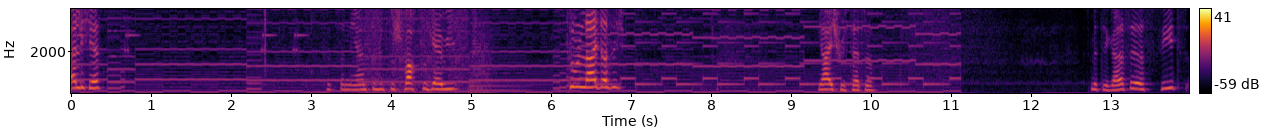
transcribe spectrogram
Ehrlich jetzt. Das ist jetzt dein Ernst? Du bist zu schwach für Gary. Tut mir leid, dass ich... Ja, ich resette. Ist mir jetzt egal, dass ihr das sieht.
